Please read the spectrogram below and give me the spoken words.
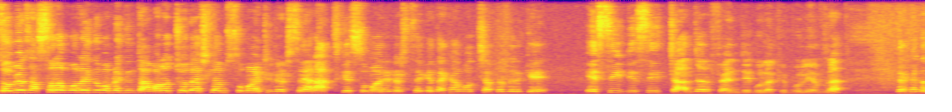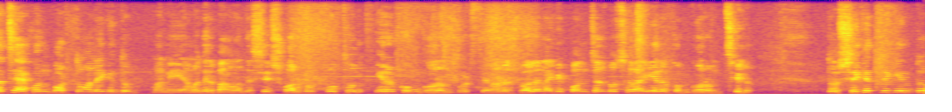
সোভিয়াস আসসালামু আলাইকুম। আমরা কিন্তু আবারও চলে আসলাম সময় ট্রেডার্সে আর আজকে সময় ট্রেডার্স থেকে দেখা হচ্ছে আপনাদেরকে এসি ডিসি চার্জার ফ্যান যেগুলাকে বলি আমরা। দেখা যাচ্ছে এখন বর্তমানে কিন্তু মানে আমাদের বাংলাদেশে সর্বপ্রথম এরকম গরম পড়ছে। মানুষ বলে নাকি পঞ্চাশ বছর আগে এরকম গরম ছিল। তো সেক্ষেত্রে কিন্তু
